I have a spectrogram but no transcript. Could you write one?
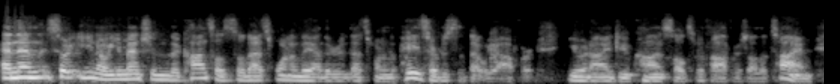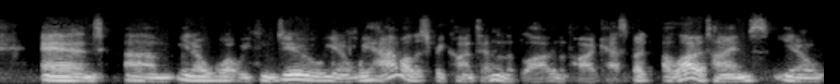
and then so you know you mentioned the consults so that's one of the other that's one of the paid services that we offer you and i do consults with authors all the time and um, you know what we can do you know we have all this free content on the blog and the podcast but a lot of times you know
